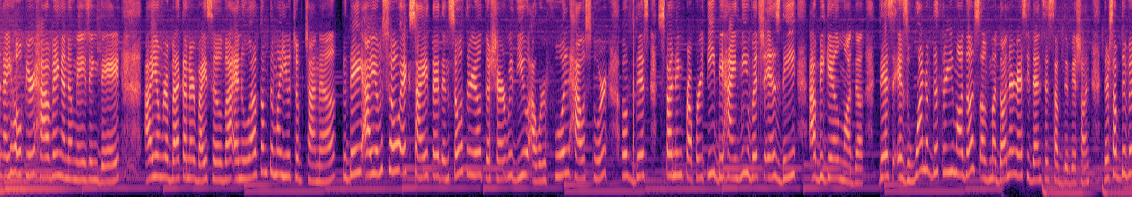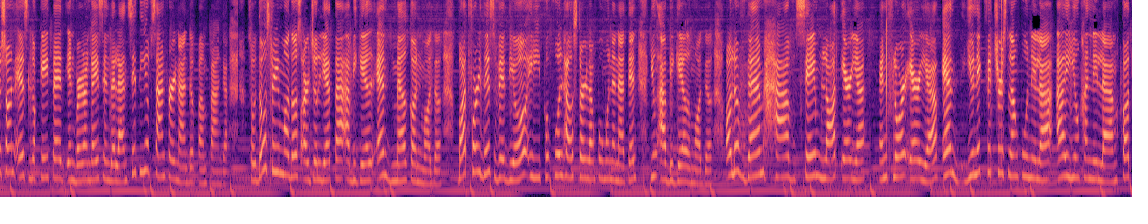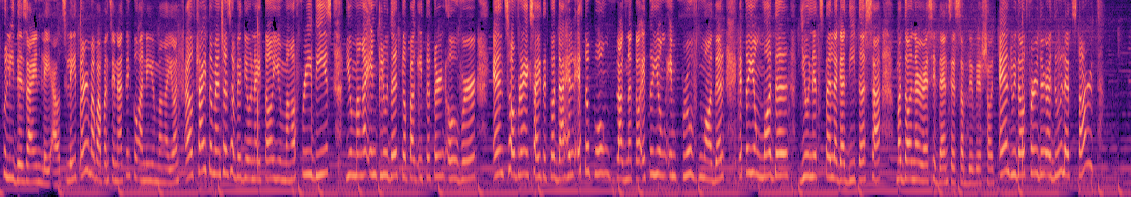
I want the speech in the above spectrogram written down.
everyone. I hope you're having an amazing day. I am Rebecca Narbay Silva and welcome to my YouTube channel. Today, I am so excited and so thrilled to share with you our full house tour of this stunning property behind me, which is the Abigail model. This is one of the three models of Madonna Residences subdivision. Their subdivision is located in Barangay Sindalan, City of San Fernando, Pampanga. So those three models are Julieta, Abigail, and Melcon model. But for this video, i-full house tour lang po muna natin yung Abigail model. All of them have same lot area and floor area. And unique features lang po nila ay yung kanilang thoughtfully designed layouts. Later, mapapansin natin kung ano yung mga yon. I'll try to mention sa video na ito yung mga freebies, yung mga included kapag ito turn over. And sobrang excited ko dahil ito pong vlog na to, ito yung improved model. Ito yung model units talaga dito sa Madonna Residences subdivision. And without further ado, let's start!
